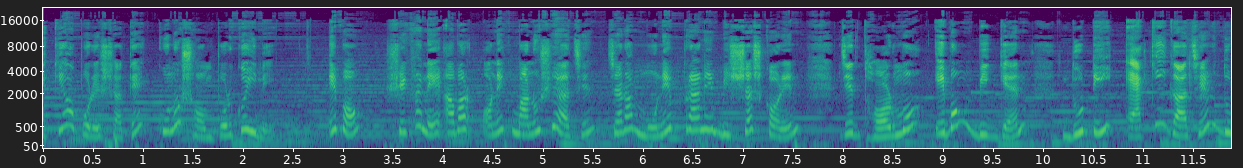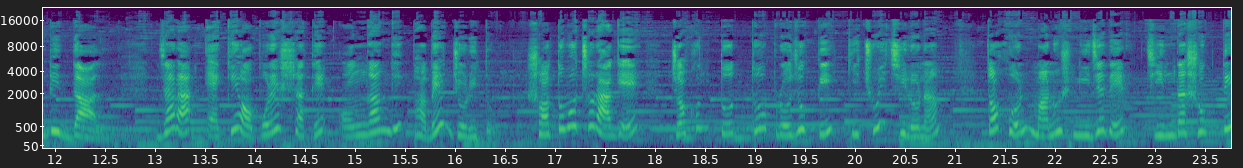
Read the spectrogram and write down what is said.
একে অপরের সাথে কোনো সম্পর্কই নেই। এবং সেখানে আবার অনেক মানুষই আছেন যারা মনে প্রাণে বিশ্বাস করেন যে ধর্ম এবং বিজ্ঞান দুটি একই গাছের দুটি ডাল, যারা একে অপরের সাথে অঙ্গাঙ্গিকভাবে জড়িত। শত বছর আগে যখন তথ্য প্রযুক্তি কিছুই ছিল না, তখন মানুষ নিজেদের চিন্তা শক্তি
